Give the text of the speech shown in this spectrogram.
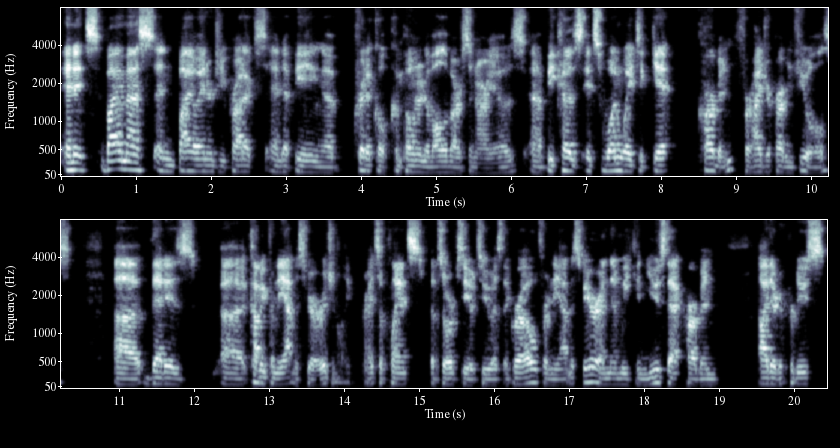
And it's biomass and bioenergy products end up being a critical component of all of our scenarios uh, because it's one way to get carbon for hydrocarbon fuels uh, that is uh, coming from the atmosphere originally, right? So plants absorb CO2 as they grow from the atmosphere, and then we can use that carbon either to produce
